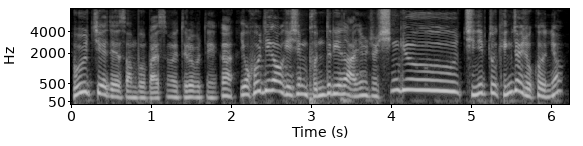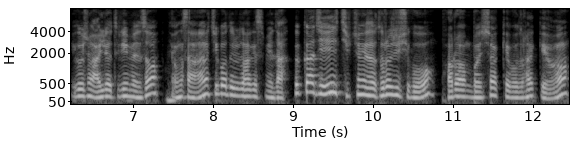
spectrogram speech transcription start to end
좋을지에 대해서 한번 말씀을 드려볼 테니까 이거 홀딩하고 계신 분들이나 아니면 좀 신규 진입도 굉장히 좋거든요. 이거 좀 알려드리면서 영상 찍어드리도록 하겠습니다. 끝까지 집중해서 들어주시고 바로 한번 시작해 보도록 할게요.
